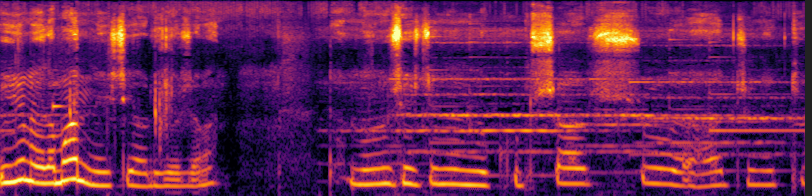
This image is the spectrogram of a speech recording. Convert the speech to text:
Bizim eleman ne işe yarıyor o zaman? Tanrı'nın seçimini kutsal su ve harcındaki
